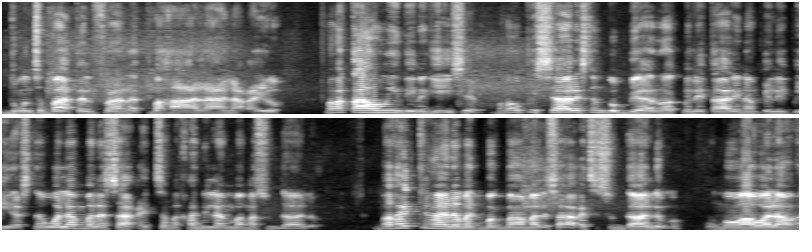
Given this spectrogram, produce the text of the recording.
doon sa battlefront at bahala na kayo. Mga taong hindi nag-iisip, mga opisyalis ng gobyerno at military ng Pilipinas na walang malasakit sa kanilang mga sundalo. Bakit ka nga naman magmamalasakit sa sundalo mo kung mawawala ang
